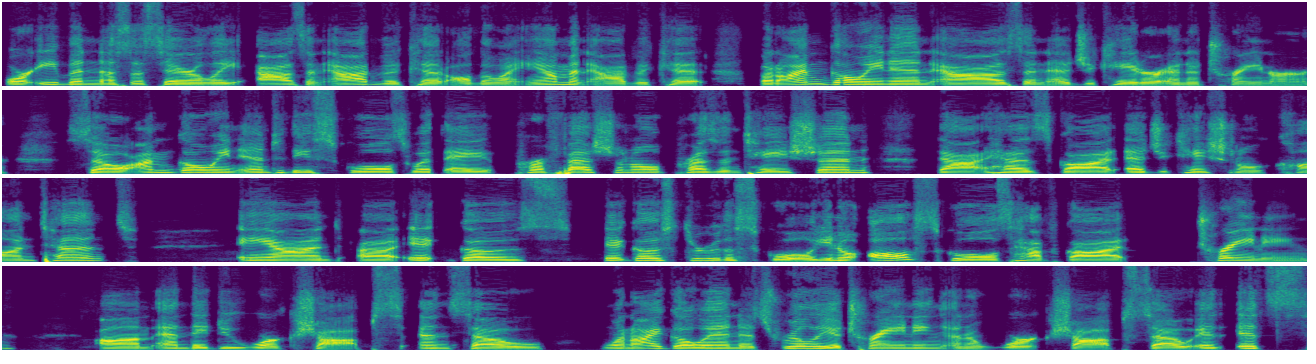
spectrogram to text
or even necessarily as an advocate, although I am an advocate, but I'm going in as an educator and a trainer. So I'm going into these schools with a professional presentation that has got educational content and uh, it goes it goes through the school. You know, all schools have got training um, and they do workshops. And so when I go in, it's really a training and a workshop. So it, it's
